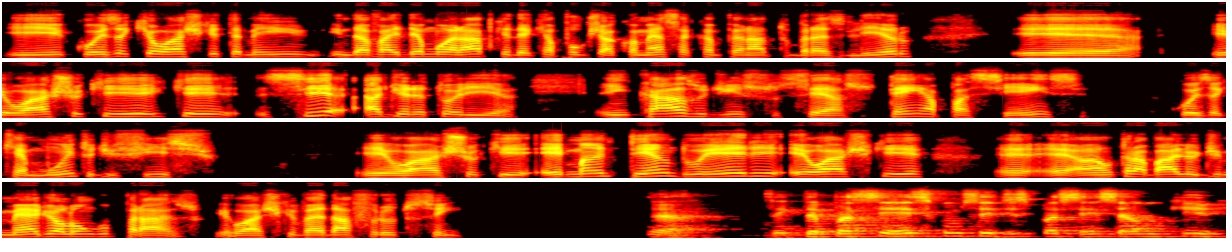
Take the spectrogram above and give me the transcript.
E coisa que eu acho que também ainda vai demorar, porque daqui a pouco já começa o Campeonato Brasileiro. É, eu acho que, que se a diretoria, em caso de insucesso, tem a paciência, coisa que é muito difícil, eu acho que, mantendo ele, eu acho que é, é, um trabalho de médio a longo prazo. Eu acho que vai dar fruto, sim. É, tem que ter paciência, como você disse, paciência é algo que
